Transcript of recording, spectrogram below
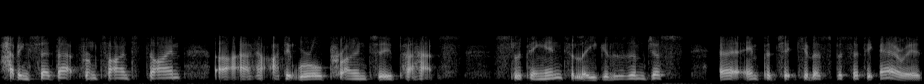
Having said that, from time to time, uh, I, I, think we're all prone to perhaps slipping into legalism just uh, in particular specific areas.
